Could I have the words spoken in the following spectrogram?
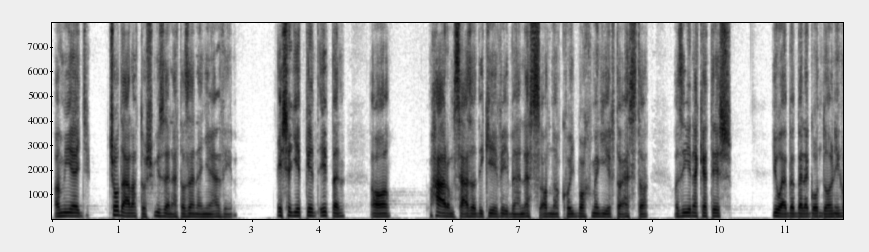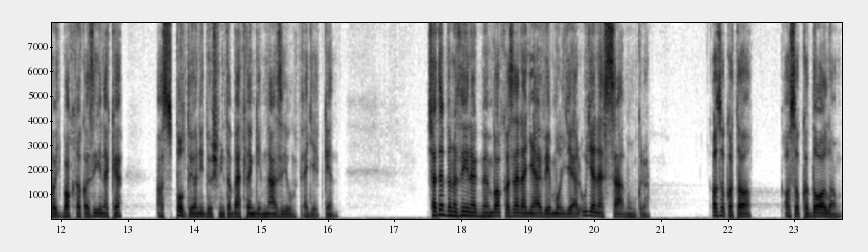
ami egy csodálatos üzenet a zene nyelvén. És egyébként éppen a 300. évében lesz annak, hogy Bach megírta ezt a, az éneket, és jó ebbe belegondolni, hogy Bachnak az éneke, az pont olyan idős, mint a Bethlen gimnázium egyébként. És hát ebben az énekben Bak az zene nyelvén mondja el ugyanezt számunkra. Azokat a, azok a dallam,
